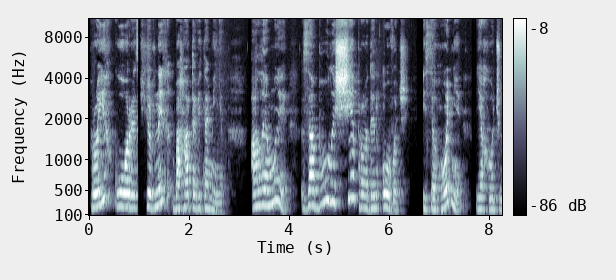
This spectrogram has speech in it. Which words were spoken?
про їх користь, що в них багато вітамінів. Але ми забули ще про один овоч. І сьогодні я хочу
